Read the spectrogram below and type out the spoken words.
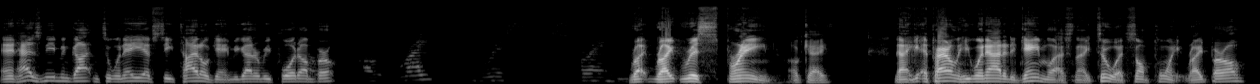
and hasn't even gotten to an AFC title game. You got a report on Burrow? A right wrist sprain. Right, right wrist sprain. Okay. Now, apparently, he went out of the game last night too. At some point, right, Burrow?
